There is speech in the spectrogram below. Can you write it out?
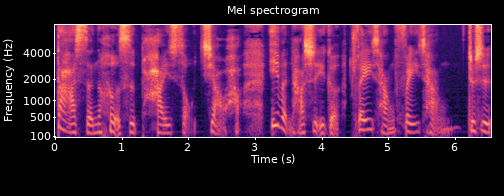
大声呵斥、拍手叫好，even 他是一个非常非常。就是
